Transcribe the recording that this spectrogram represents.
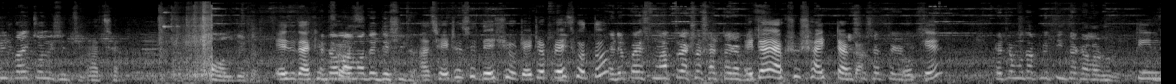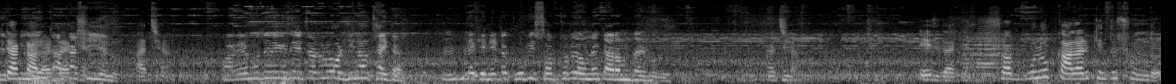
20 বাই 40 ইঞ্চি। আচ্ছা। এই যে দেখেন এটা হলো আমাদের দেশিটা আচ্ছা এটা হচ্ছে দেশি ওটা। এটার প্রাইস কত? এটা প্রাইস মাত্র 160 টাকা এটা টাকা। 160 টাকা ওকে এটার মধ্যে আপনি তিনটা কালার হবে। তিনটা কালার আকাশি ইয়েলো আচ্ছা। আর এর মধ্যে দেখেছি এটা হলো অরিজিনাল দেখেন এটা খুবই সফট হবে অনেক আরামদায়ক হবে। আচ্ছা। এই যে দেখেন সবগুলো কালার কিন্তু সুন্দর।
